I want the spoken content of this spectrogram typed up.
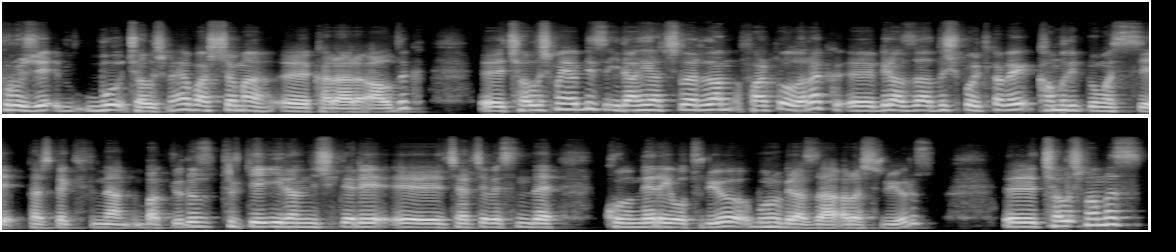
proje bu çalışmaya başlama e, kararı aldık. Ee, çalışmaya biz ilahiyatçılardan farklı olarak e, biraz daha dış politika ve kamu diplomasisi perspektifinden bakıyoruz. Türkiye-İran ilişkileri e, çerçevesinde konu nereye oturuyor bunu biraz daha araştırıyoruz. Ee, çalışmamız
